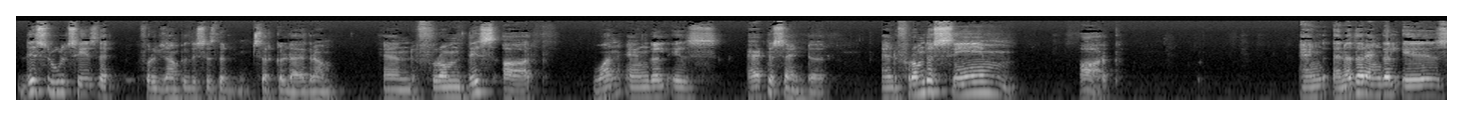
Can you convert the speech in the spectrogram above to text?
This rule says that for example this is the circle diagram. And from this arc one angle is at the center. And from the same arc and another angle is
